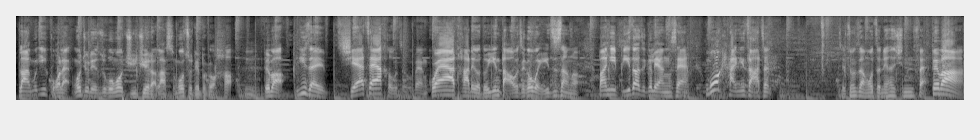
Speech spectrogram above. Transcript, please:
那我你过来，我觉得如果我拒绝了，那是我做的不够好，嗯对吧？你在先斩后奏，反正管他的哟，都已经到这个位置上了，把你逼到这个梁山，我看你咋整，这种让我真的很心烦。对吧？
